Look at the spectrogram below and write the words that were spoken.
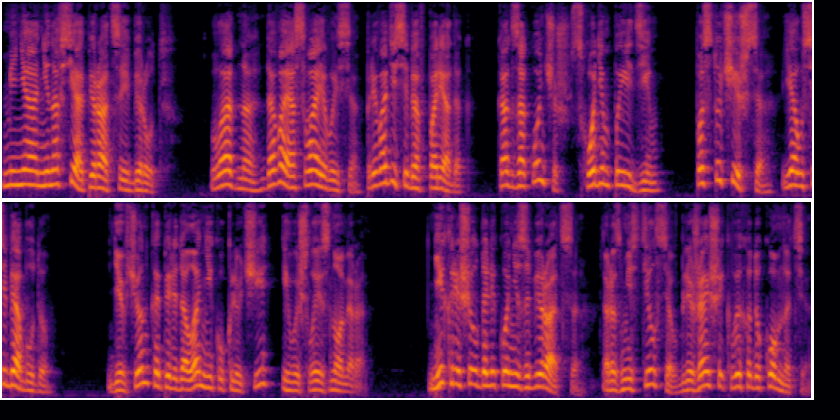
Меня не на все операции берут. Ладно, давай осваивайся, приводи себя в порядок. Как закончишь, сходим поедим. Постучишься, я у себя буду. Девчонка передала Нику ключи и вышла из номера. Ник решил далеко не забираться, разместился в ближайшей к выходу комнате,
